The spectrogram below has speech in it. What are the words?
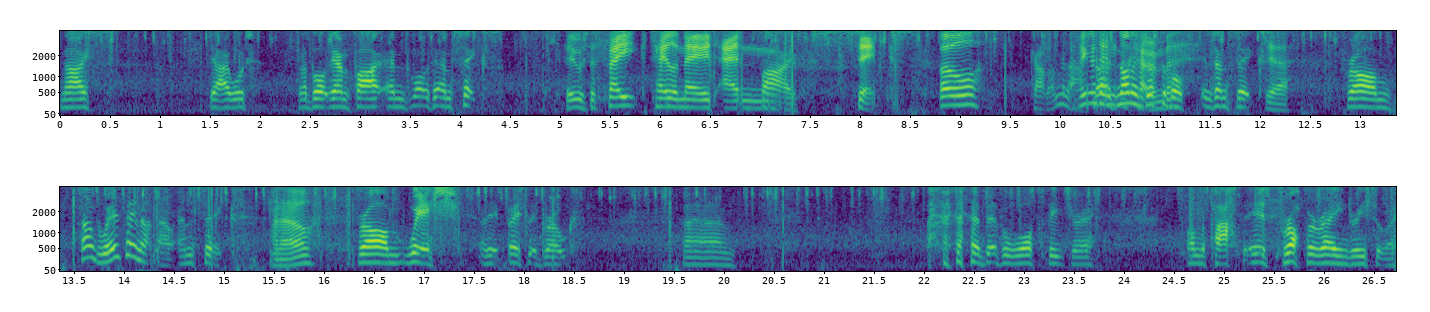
Nice. Yeah, I would. And I bought the M5, M, what was it, M6? It was the fake TaylorMade M Five. six. Oh, Can't remember now. think it no, was it was I non-adjustable. It was M6. yeah. From sounds weird saying that now. M6 I know. from Wish, and it basically broke. Um, a bit of a water feature here on the path. It has proper rained recently.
